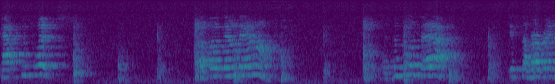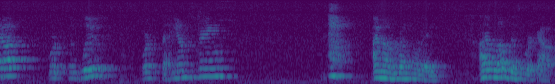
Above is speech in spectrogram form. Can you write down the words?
Tap to switch. Up, up, down, down. Simple as that. Gets the heart rate up, works the glutes, works the hamstrings. I'm out of breath already. I love this workout.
